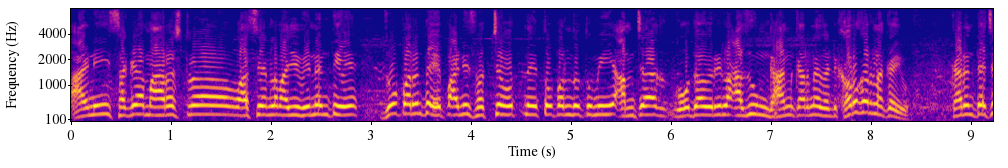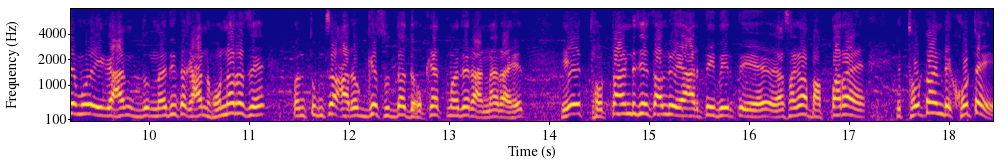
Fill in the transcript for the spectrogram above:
आणि सगळ्या महाराष्ट्रवासियांना माझी विनंती आहे जोपर्यंत हे पाणी स्वच्छ होत नाही तोपर्यंत तुम्ही आमच्या गोदावरीला अजून घाण करण्यासाठी खरोखर नका येऊ. कारण त्याच्यामुळे घाण नदी तर घाण होणारच आहे पण तुमचं आरोग्यसुद्धा धोक्यातमध्ये राहणार आहेत. हे थोटांड जे चालू आहे आरती बिरती हा सगळा भप्पारा आहे हे थोटांड आहे खोटे आहे.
